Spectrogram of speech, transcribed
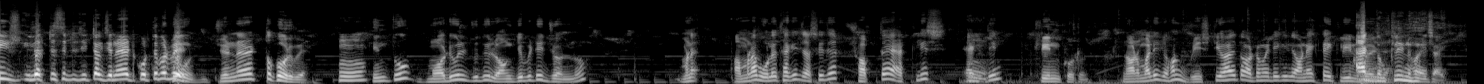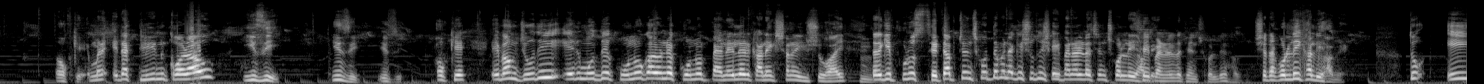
এই ইলেকট্রিসিটি ঠিকঠাক জেনারেট করতে পারবে? জেনারেট তো করবে। কিন্তু মডিউল যদি লংজিভিটির জন্য মানে আমরা বলে থাকি চাষিদের সপ্তাহে অ্যাটলিস্ট একদিন ক্লিন করুন। নর্মালি যখন বৃষ্টি হয় তো অটোমেটিক্যালি অনেকটাই ক্লিন একদম ক্লিন হয়ে যায়। ওকে মানে এটা ক্লিন করাও ইজি ইজি ইজি ওকে এবং যদি এর মধ্যে কোনো কারণে কোনো প্যানেলের কানেকশনের ইস্যু হয় তাহলে কি পুরো সেট আপচেঞ্জ করতে হবে নাকি শুধু সেই প্যানেলটা চেঞ্জ করলেই হবে? সেই প্যানেলটা চেঞ্জ করলেই হবে। সেটা করলেই খালি হবে। তো এই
